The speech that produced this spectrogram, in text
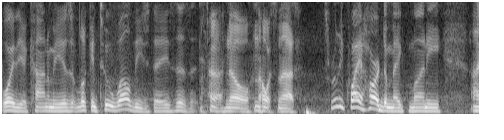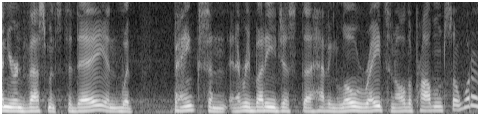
Boy, the economy isn't looking too well these days, is it? Uh, no, no, it's not. It's really quite hard to make money on your investments today, and with banks and, and everybody just uh, having low rates and all the problems. So, what are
